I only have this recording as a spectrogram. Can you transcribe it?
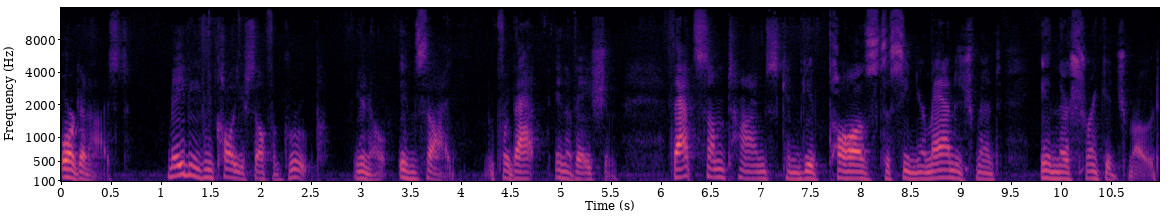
organized, maybe even call yourself a group, you know, inside for that innovation. That sometimes can give pause to senior management in their shrinkage mode.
